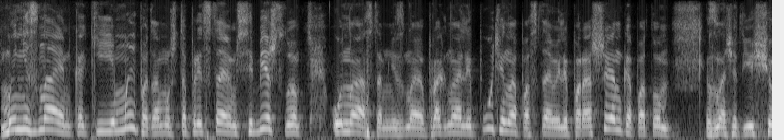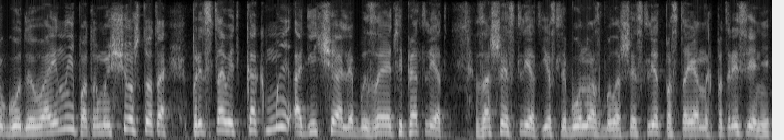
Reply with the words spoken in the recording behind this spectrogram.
Мы не знаем, какие мы, потому потому что представим себе, что у нас там, не знаю, прогнали Путина, поставили Порошенко, потом, значит, еще годы войны, потом еще что-то. Представить, как мы одичали бы за эти пять лет, за шесть лет, если бы у нас было шесть лет постоянных потрясений.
